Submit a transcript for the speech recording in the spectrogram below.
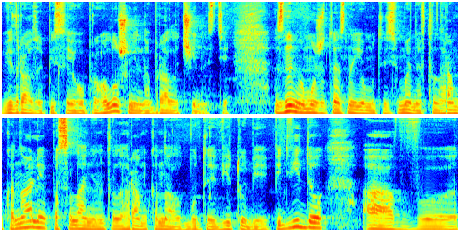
відразу після його проголошення набрало чинності. З ним ви можете ознайомитись в мене в телеграм-каналі. Посилання на телеграм-канал буде в Ютубі під відео, а в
